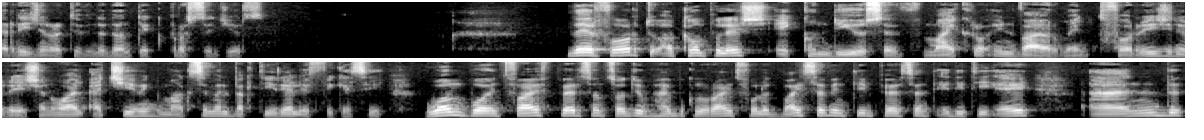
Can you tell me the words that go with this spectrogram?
الريجنراتيف endodontic procedures Therefore, to accomplish a conducive microenvironment for regeneration while achieving maximal bacterial efficacy, 1.5% sodium hypochlorite followed by 17% EDTA and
